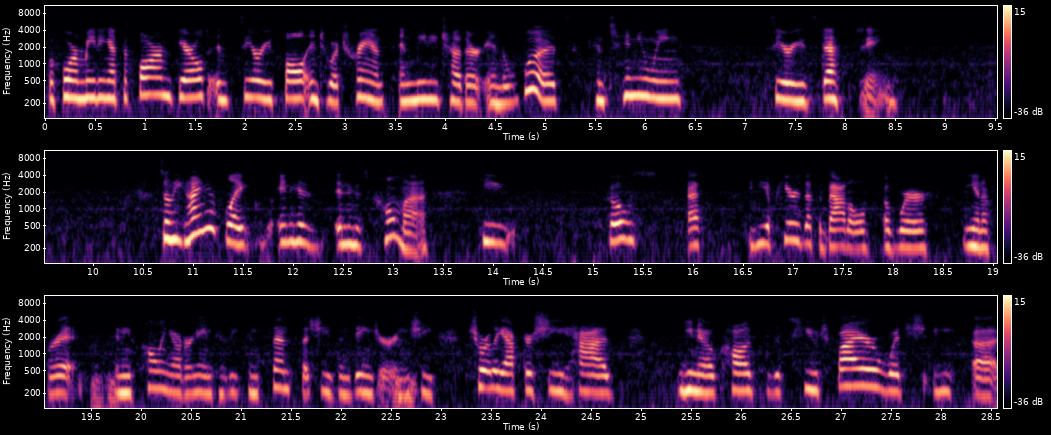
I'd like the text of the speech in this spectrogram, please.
Before meeting at the farm, Geralt and Ciri fall into a trance and meet each other in the woods, continuing Ciri's destiny. So he kind of like in his in his coma, he goes at he appears at the battle of where Yennefer is, Mhm. and he's calling out her name because he can sense that she's in danger, and Mhm. she shortly after she has, you know, caused this huge fire, which he uh,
